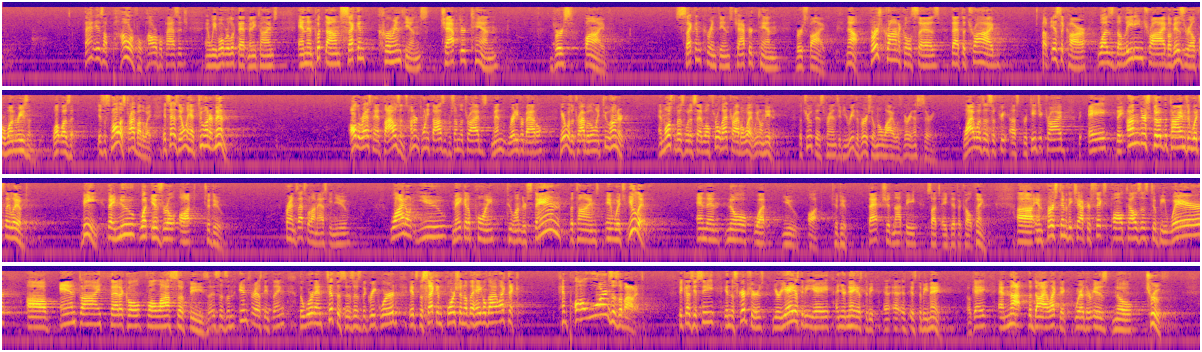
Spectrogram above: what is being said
That is a powerful, powerful passage, and we've overlooked that many times. And then put down 2 Corinthians chapter 10, verse 5. 2 Corinthians chapter 10, verse 5. Now, First Chronicles says that the tribe of Issachar was the leading tribe of Israel for one reason. What was it? It's the smallest tribe, by the way. It says they only had 200 men. All the rest had thousands, 120,000 for some of the tribes, men ready for battle. Here was a tribe with only 200. And most of us would have said, well, throw that tribe away. We don't need it. The truth is, friends, if you read the verse, you'll know why it was very necessary. Why was it a strategic tribe? A, they understood the times in which they lived. B, they knew what Israel ought to do. Friends, that's what I'm asking you. Why don't you make it a point to understand the times in which you live and then know what you ought to do? That should not be such a difficult thing. Uh, in 1 Timothy chapter 6, Paul tells us to beware of antithetical philosophies. This is an interesting thing. The word antithesis is the Greek word. It's the second portion of the Hegel dialectic. And Paul warns us about it. Because you see, in the scriptures, your yea is to be yea and your nay is to be, uh, uh, is to be nay. Okay? And not the dialectic where there is no truth.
